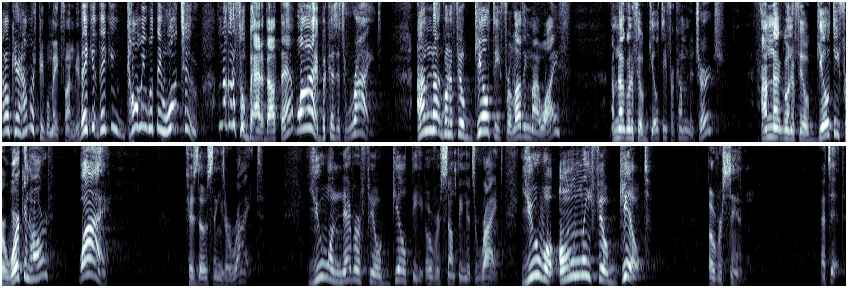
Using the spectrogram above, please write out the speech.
I don't care how much people make fun of me. They can, they can call me what they want to. I'm not going to feel bad about that. Why? Because it's right. I'm not going to feel guilty for loving my wife. I'm not going to feel guilty for coming to church. I'm not going to feel guilty for working hard. Why? Because those things are right. You will never feel guilty over something that's right. You will only feel guilt over sin. That's it.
